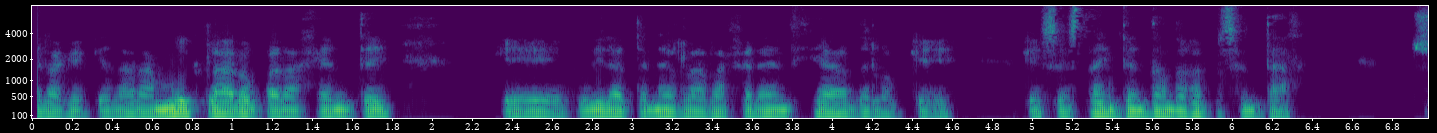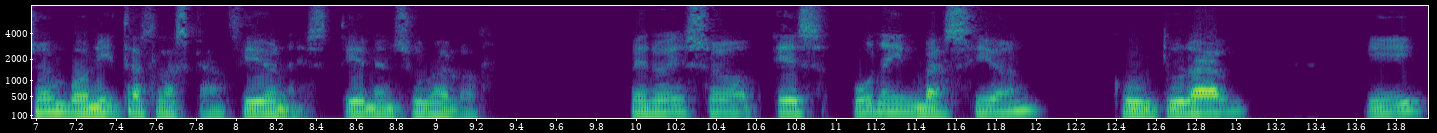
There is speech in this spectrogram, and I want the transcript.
para que quedara muy claro para gente que pudiera tener la referencia de lo que, que se está intentando representar. Son bonitas las canciones, tienen su valor, pero eso es una invasión cultural y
